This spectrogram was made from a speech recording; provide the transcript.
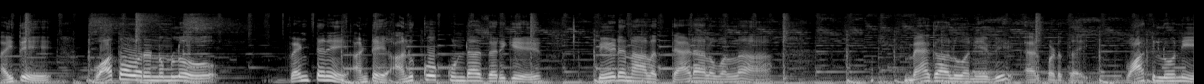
అయితే వాతావరణంలో వెంటనే అంటే అనుకోకుండా జరిగే పీడనాల తేడాల వల్ల మేఘాలు అనేవి ఏర్పడతాయి. వాటిలోని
